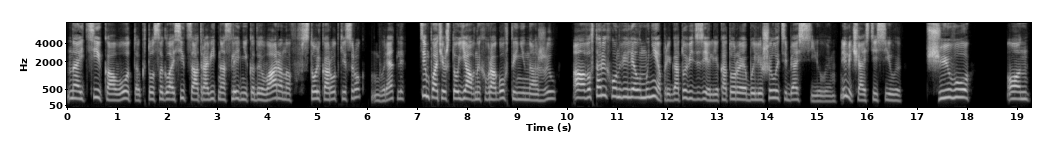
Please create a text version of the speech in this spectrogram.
Найти кого-то, кто согласится отравить наследника Деваронов в столь короткий срок? Вряд ли. Тем паче, что явных врагов ты не нажил. А во-вторых, он велел мне приготовить зелье, которое бы лишило тебя силы. Или части силы. Чего? Он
